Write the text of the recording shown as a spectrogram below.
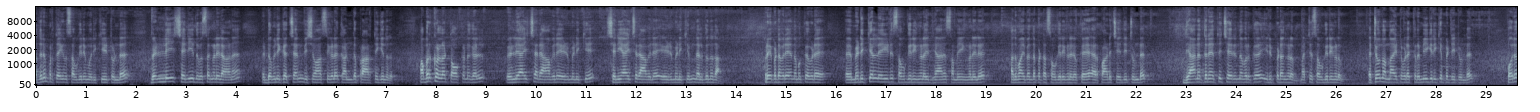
അതിനും പ്രത്യേകം സൗകര്യം ഒരുക്കിയിട്ടുണ്ട്. വെള്ളി ശനി ദിവസങ്ങളിലാണ് ഡൊമിനിക് അച്ഛൻ വിശ്വാസികളെ കണ്ട് പ്രാർത്ഥിക്കുന്നത്. അവർക്കുള്ള ടോക്കണുകൾ വെള്ളിയാഴ്ച രാവിലെ ഏഴ് മണിക്ക് ശനിയാഴ്ച രാവിലെ ഏഴ് മണിക്കും നൽകുന്നതാണ്. പ്രിയപ്പെട്ടവരെ നമുക്കിവിടെ മെഡിക്കൽ എയ്ഡ് സൗകര്യങ്ങൾ ധ്യാന സമയങ്ങളിൽ അതുമായി ബന്ധപ്പെട്ട സൗകര്യങ്ങളിലൊക്കെ ഏർപ്പാട് ചെയ്തിട്ടുണ്ട്. ധ്യാനത്തിന് എത്തിച്ചേരുന്നവർക്ക് ഇരിപ്പിടങ്ങളും മറ്റ് സൗകര്യങ്ങളും ഏറ്റവും നന്നായിട്ട് ഇവിടെ ക്രമീകരിക്കപ്പെട്ടിട്ടുണ്ട്. ഓരോ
